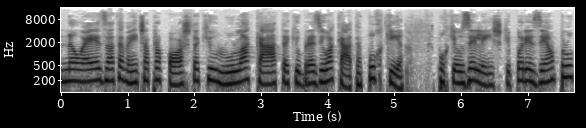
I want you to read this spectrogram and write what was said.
não é exatamente a proposta que o Lula acata, que o Brasil acata. Por quê? Porque o Zelensky, por exemplo,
